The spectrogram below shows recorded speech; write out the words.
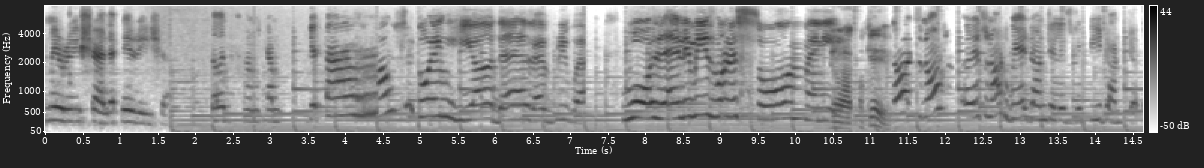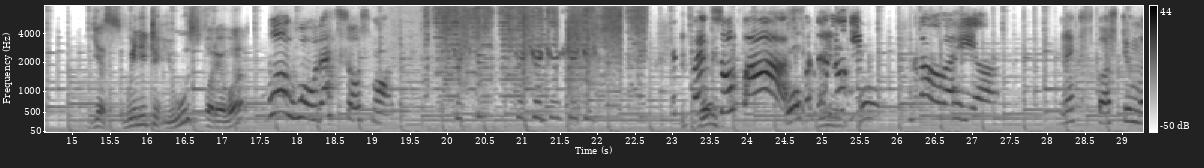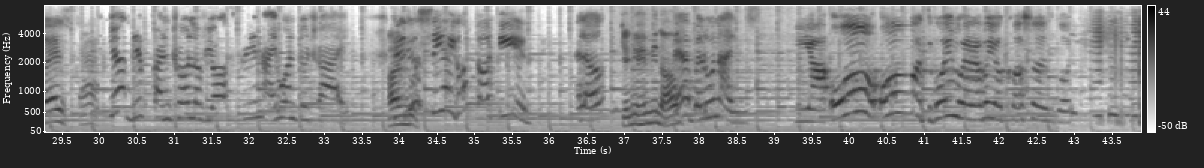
let me reshare. Let me reshare. So it's from computer. How's it going here, there, everywhere? Whoa, the enemies one is so many. Yeah. Okay. No, it's not. It's not wait until. It's repeat until. Yes, we need to use forever. Whoa, whoa, that's so small. It's going so fast. Oh, but there's no game over here. Next costume, where is that? Yeah, give control of your screen. I want to try. I'm- Did you see? I got 13. Hello? Can you hear me now? Yeah, balloon eyes. Yeah. Oh, oh, it's going wherever your cursor is going.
